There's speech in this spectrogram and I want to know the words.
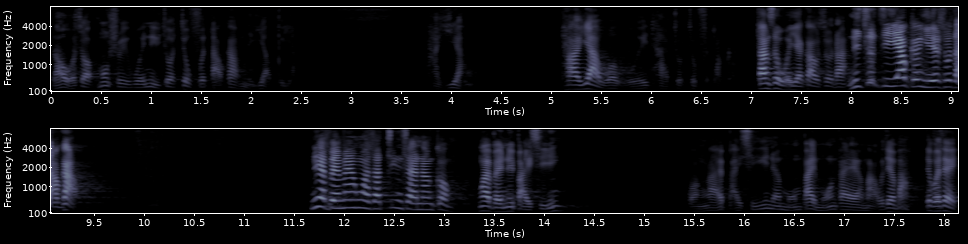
然后我说牧师为你做祝福祷告，你要不要？他要，他要我为他做祝福祷告，但是我也告诉他，你自己要跟耶稣祷告。你要边咩？我在金山能讲，我俾你拜神，我爱拜神呢，蒙拜蒙拜嘛，对吧？对不对？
